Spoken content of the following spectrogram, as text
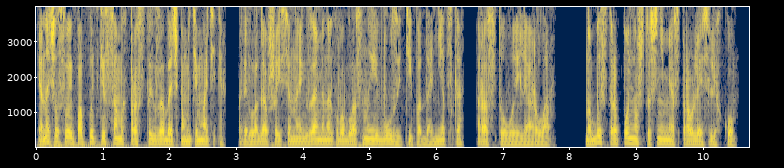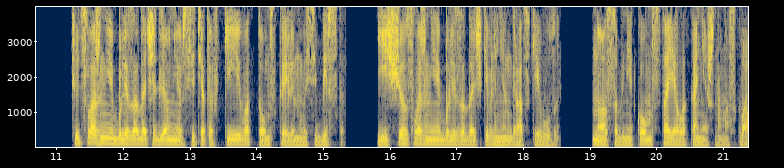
Я начал свои попытки с самых простых задач по математике, предлагавшиеся на экзаменах в областные вузы типа Донецка, Ростова или Орла. Но быстро понял, что с ними я справляюсь легко. Чуть сложнее были задачи для университетов Киева, Томска или Новосибирска. Еще сложнее были задачки в ленинградские вузы. Но особняком стояла, конечно, Москва.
